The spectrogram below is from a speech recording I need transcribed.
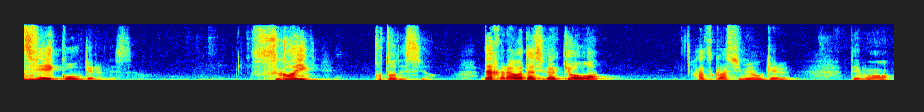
じ栄光を受けるんです。すごいことですよ。だから私が今日恥ずかしめを受ける。でも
